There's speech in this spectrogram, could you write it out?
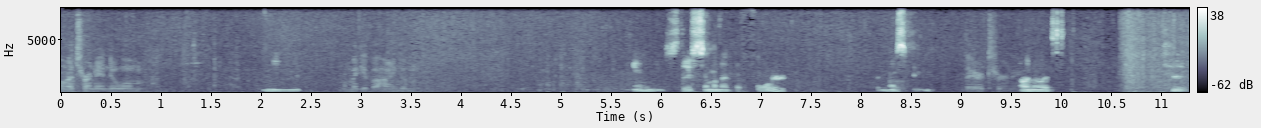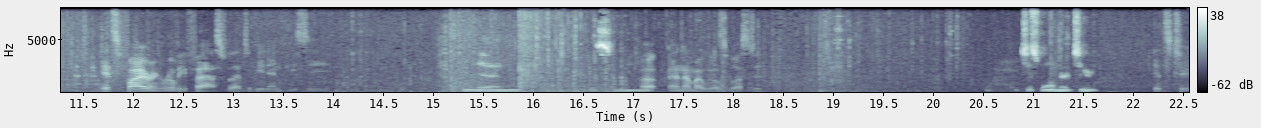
I'm gonna turn into him. Mm, I'm gonna get behind him. is there someone at the fort? There must be. They're turning. Oh no, it's. It's firing really fast for that to be an NPC. Yeah. Oh, and now my wheel's busted. Just one or two? It's two.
